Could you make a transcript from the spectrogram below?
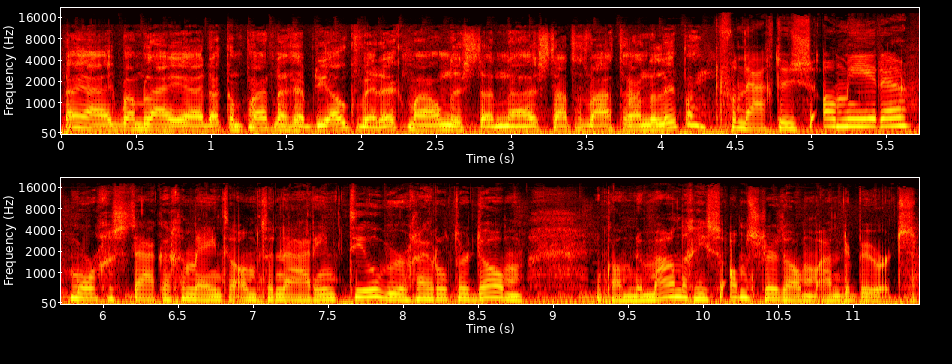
Nou ja, ik ben blij uh, dat ik een partner heb die ook werkt. Maar anders dan uh, staat het water aan de lippen. Vandaag dus Almere. Morgen staken gemeenteambtenaren in Tilburg en Rotterdam. En komende maandag is Amsterdam aan de beurt.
